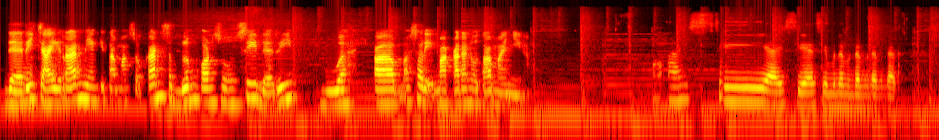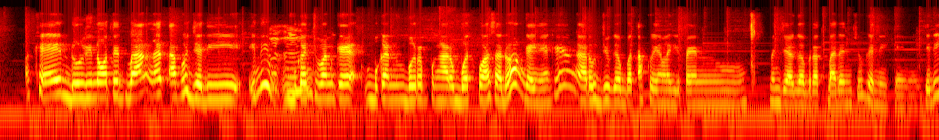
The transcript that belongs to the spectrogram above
dari hmm. cairan yang kita masukkan sebelum konsumsi dari buah, um, sorry makanan utamanya. Oh, I see, I see, I see, benar-benar benar. Oke, okay, duly noted banget. Aku jadi ini mm-hmm. bukan cuman kayak bukan berpengaruh buat puasa doang kayaknya, kayak ngaruh juga buat aku yang lagi pengen menjaga berat badan juga nih kayaknya. Jadi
